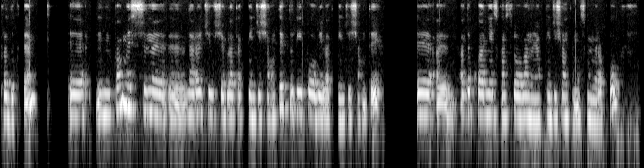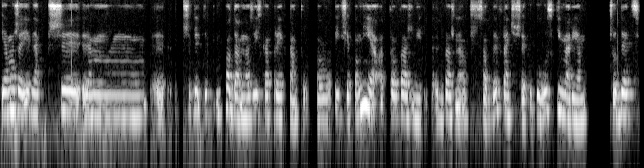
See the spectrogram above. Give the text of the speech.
produktem. Y, pomysł narodził się w latach 50., w drugiej połowie lat 50., y, a dokładnie skonstruowano ją w 58 roku. Ja może jednak przy, przy, podam nazwiska projektantów, bo ich się pomija, a to ważni, ważne osoby. Franciszek Głuski, Marian Czudec,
